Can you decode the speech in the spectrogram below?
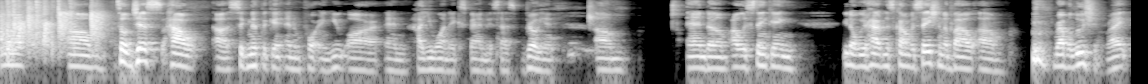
you know. Um, so just how uh, significant and important you are, and how you want to expand this, that's brilliant. Um, and um, I was thinking, you know, we were having this conversation about um, revolution, right?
